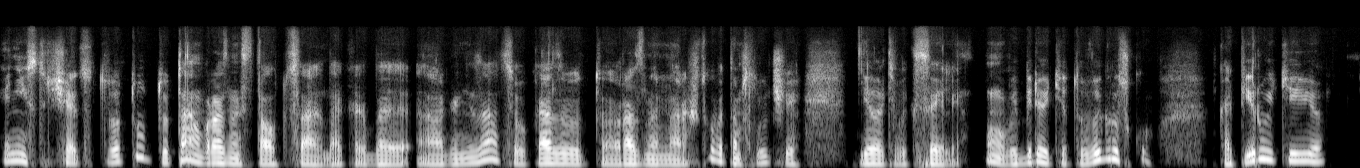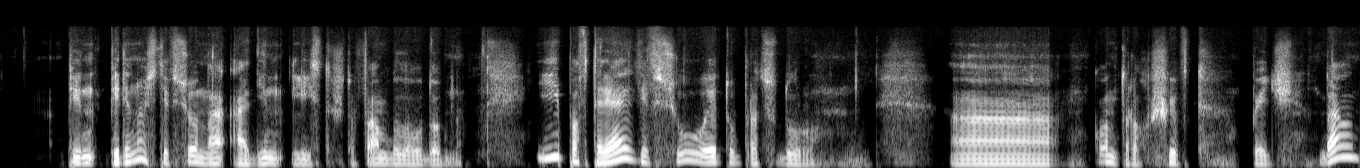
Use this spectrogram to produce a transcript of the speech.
И они встречаются то тут, то там в разных столбцах, да, когда организации указывают разные номера. Что в этом случае делать в Excel? Ну, вы берете эту выгрузку, копируете ее, переносите все на один лист, чтобы вам было удобно. И повторяете всю эту процедуру. А, Ctrl-Shift-Page Down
